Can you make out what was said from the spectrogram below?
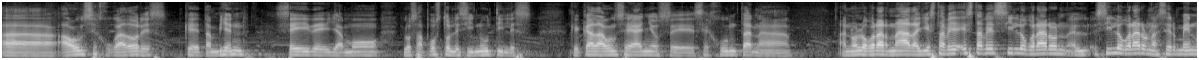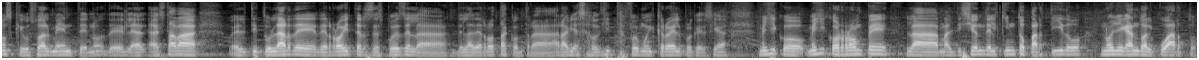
a, a 11 jugadores que también Seide llamó los apóstoles inútiles, que cada 11 años se juntan a, a no lograr nada y esta vez, esta vez sí, lograron, sí lograron hacer menos que usualmente. ¿no? Estaba el titular de, Reuters después de la, de la derrota contra Arabia Saudita, fue muy cruel porque decía, México, México rompe la maldición del quinto partido no llegando al cuarto.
